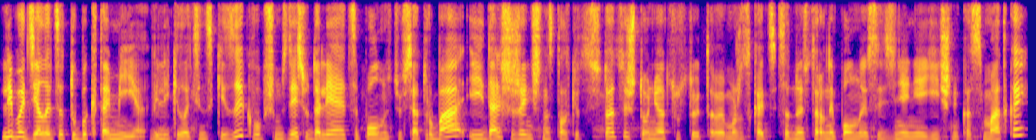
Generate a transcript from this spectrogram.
либо делается тубоктомия, великий латинский язык. В общем, здесь удаляется полностью вся труба, и дальше женщина сталкивается с ситуацией, что у нее отсутствует, э, можно сказать, с одной стороны, полное соединение яичника с маткой,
